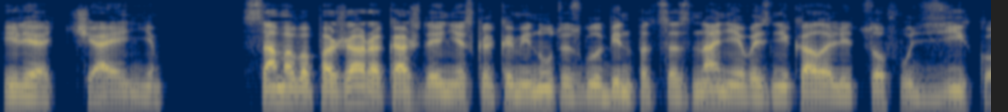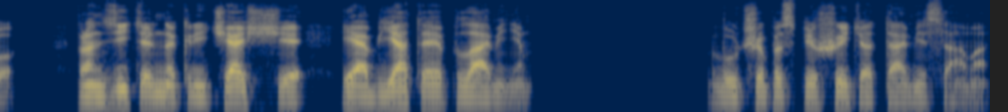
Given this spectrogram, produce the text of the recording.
или отчаянием. С самого пожара каждые несколько минут из глубин подсознания возникало лицо Фудзико, пронзительно кричащее и объятое пламенем. «Лучше поспешить, Отами-сама»,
